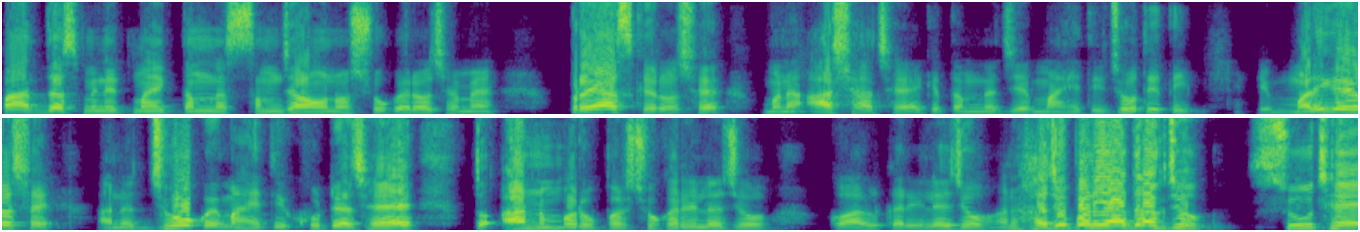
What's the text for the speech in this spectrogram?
પાંચ દસ મિનિટમાં એક તમને સમજાવવાનો શું કર્યો છે મેં? પ્રયાસ કર્યો છે. મને આશા છે કે તમને જે માહિતી જોતી હતી એ મળી ગયો છે અને જો કોઈ માહિતી ખૂટે છે તો આ નંબર ઉપર શું કરી લેજો? કોલ કરી લેજો અને હજુ પણ યાદ રાખજો, શું છે?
